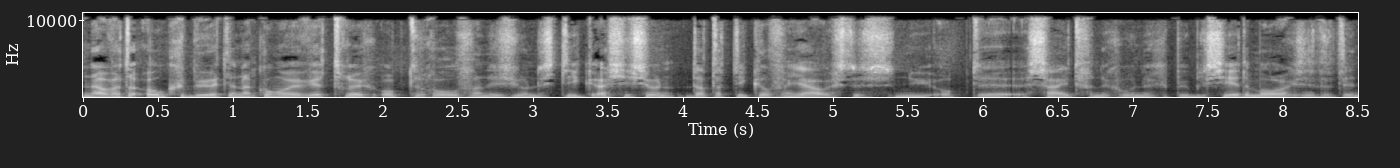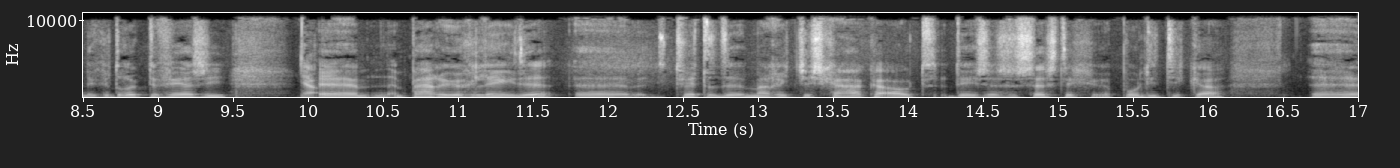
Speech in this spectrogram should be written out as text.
Nou, wat er ook gebeurt, en dan komen we weer terug op de rol van de journalistiek. Als je zo'n, dat artikel van jou is dus nu op de site van De Groene gepubliceerd. En morgen zit het in de gedrukte versie. Ja. Eh, een paar uur geleden eh, twitterde Marietje Schaken, oud D66-politica, eh,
